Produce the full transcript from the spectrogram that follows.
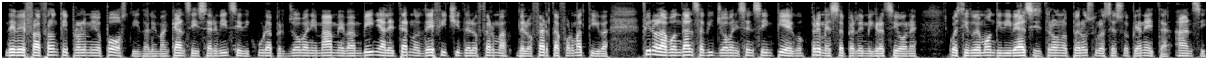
deve far fronte ai problemi opposti, dalle mancanze di servizi e di cura per giovani mamme e bambini all'eterno deficit dell'offerta formativa, fino all'abbondanza di giovani senza impiego, premessa per l'emigrazione. Questi due mondi diversi si trovano però sullo stesso pianeta, anzi,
